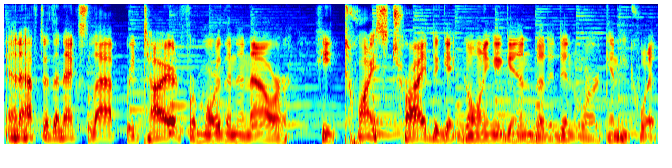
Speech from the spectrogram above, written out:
and after the next lap, retired for more than an hour. He twice tried to get going again, but it didn't work and he quit.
